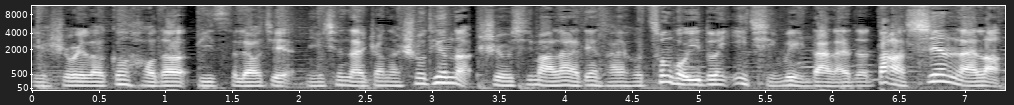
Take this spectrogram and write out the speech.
也是为了更好的彼此了解。您现在正在收听的是由喜马拉雅电台和村口一吨一起为你带来的《大仙来了》，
